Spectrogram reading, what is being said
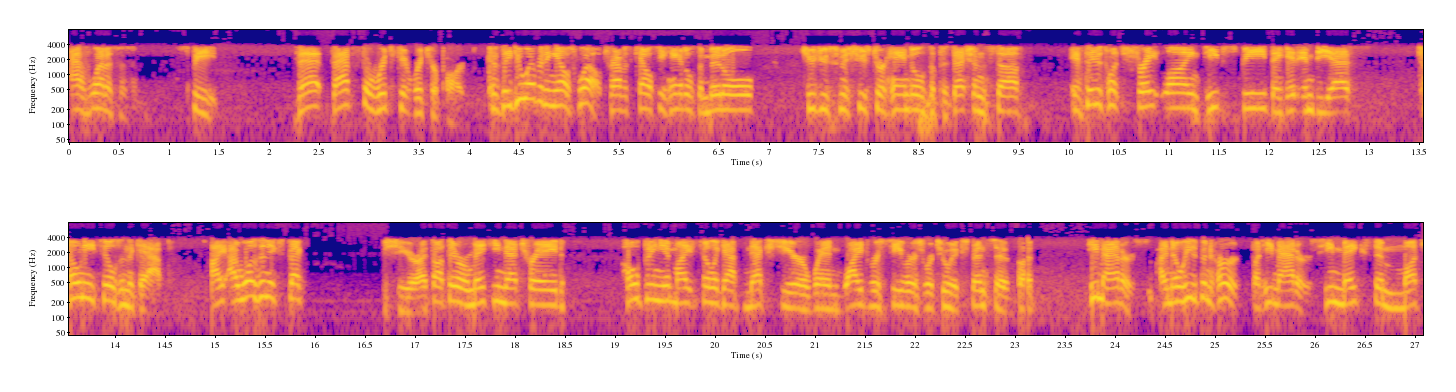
athleticism, speed. That that's the rich get richer part because they do everything else well. Travis Kelce handles the middle. Juju Smith-Schuster handles the possession stuff. If they just went straight line, deep speed, they get MVS. Toney fills in the gap. I, I wasn't expecting this year. I thought they were making that trade, hoping it might fill a gap next year when wide receivers were too expensive. But he matters. I know he's been hurt, but he matters. He makes them much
